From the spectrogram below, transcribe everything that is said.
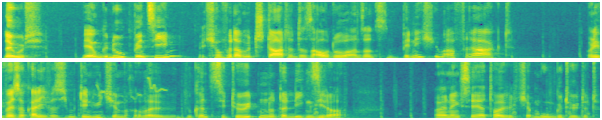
Na gut, wir haben genug Benzin. Ich hoffe, damit startet das Auto. Ansonsten bin ich überfragt. Und ich weiß auch gar nicht, was ich mit den Hühnchen mache, weil du kannst sie töten und dann liegen sie da. Und dann denkst du, ja toll, ich habe einen Huhn getötet.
